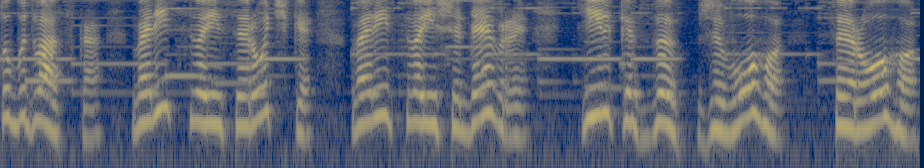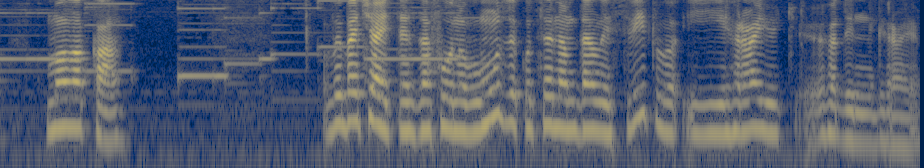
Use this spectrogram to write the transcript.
то, будь ласка, варіть свої сирочки, варіть свої шедеври тільки з живого сирого молока. Вибачайте за фонову музику, це нам дали світло і грають, годинник грає.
